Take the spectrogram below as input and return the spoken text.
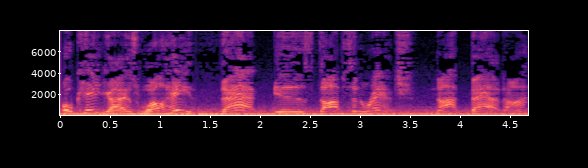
Okay, guys. Well, hey, that is Dobson Ranch. Not bad, huh?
